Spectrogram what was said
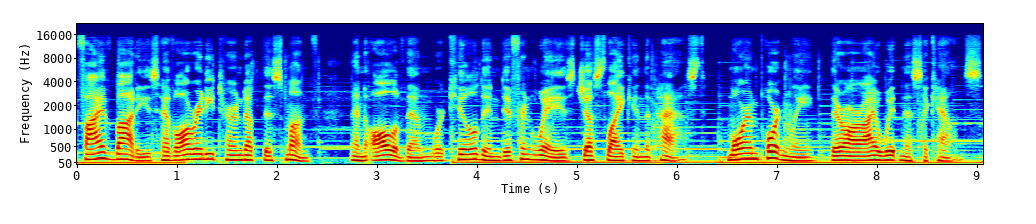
five bodies have already turned up this month, and all of them were killed in different ways just like in the past. More importantly, there are eyewitness accounts.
